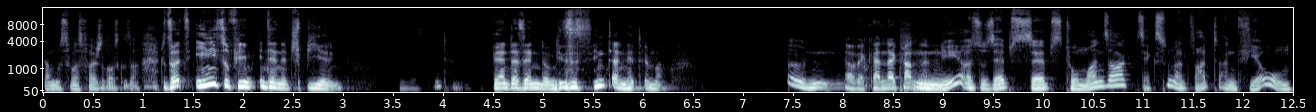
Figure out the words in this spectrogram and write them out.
Da musst du was Falsches rausgesagt. Du sollst eh nicht so viel im Internet spielen. Dieses Internet. während der Sendung, dieses Internet immer. Ja, wer kann, der kann. Ne? Nee, also selbst, selbst Thomann sagt 600 Watt an 4 Ohm.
